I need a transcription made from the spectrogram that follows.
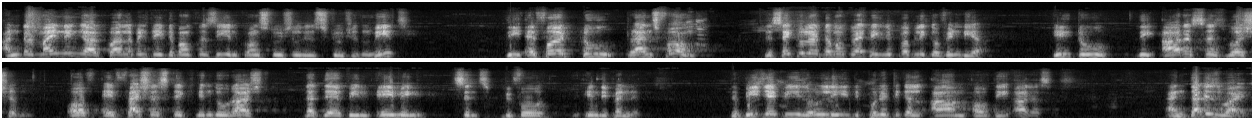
undermining our parliamentary democracy and constitutional institutions means the effort to transform the secular democratic republic of India into the RSS version of a fascistic Hindu Rashtra that they have been aiming since before independence. The BJP is only the political arm of the RSS. And that is why,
